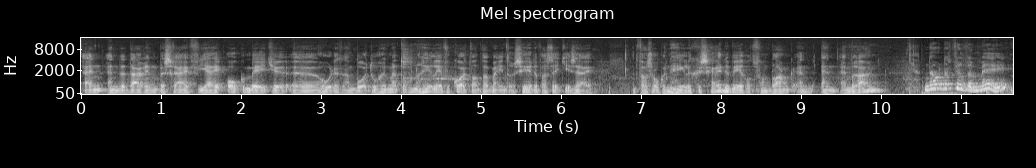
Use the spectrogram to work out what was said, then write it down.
en, en de- daarin beschrijf jij ook een beetje hoe dat aan boord toe ging. Maar toch nog heel even kort, want wat mij interesseerde was dat je zei... Het was ook een hele gescheiden wereld van blank en, en, en bruin. Nou, dat viel wel mee.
